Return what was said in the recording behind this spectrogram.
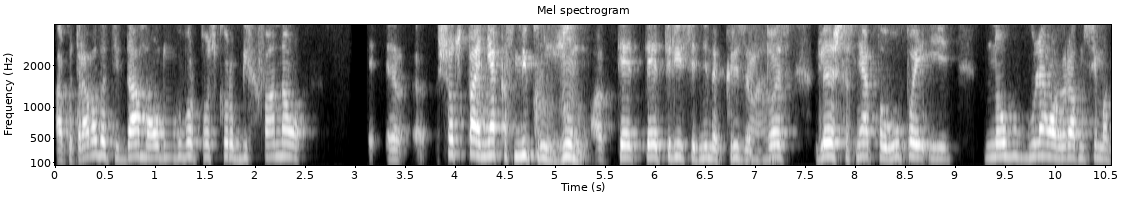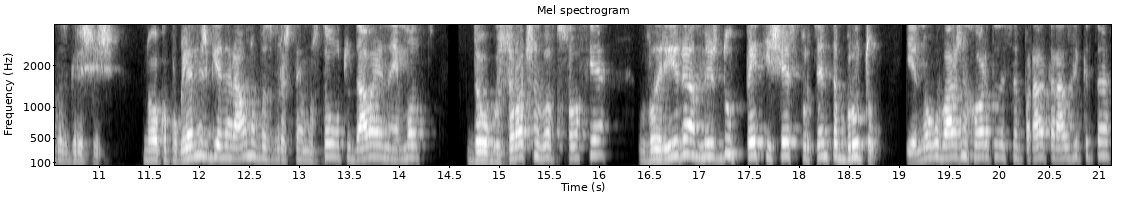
Ако трябва да ти дам отговор, по-скоро бих хванал е, е, защото това е някакъв микрозум, те, те 30 дни на криза, т.е. гледаш с някаква лупа и много голяма вероятност има да сгрешиш. Но ако погледнеш генерално възвръщаемостта от отдаване на имот дългосрочно в София, варира между 5 и 6% бруто. И е много важно хората да се направят разликата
